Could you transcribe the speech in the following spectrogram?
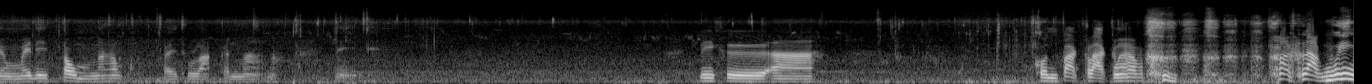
ยังไม่ได้ต้มนะครับ ไปธุระกันมาเนาะนี่นี่คืออ่าคนปักหลักนะครับปักหลักวิ่ง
